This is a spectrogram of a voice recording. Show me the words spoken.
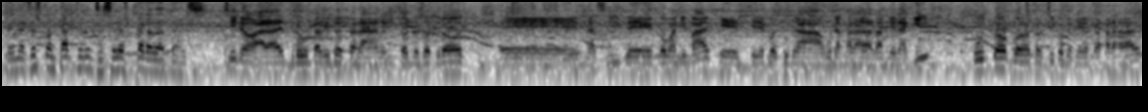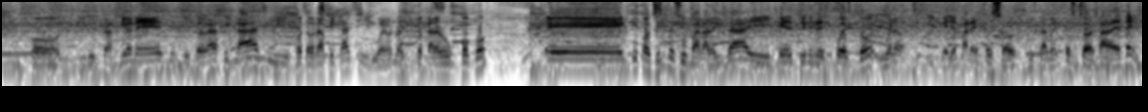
fent els seus contactes amb les seves paradetes. Sí, no, ara dentro un ratito estaran con nosotros eh, Nasir de Com Animal, que tiene pues una, una parada també aquí, junto con otro chico que tiene otra parada con ilustraciones litográficas y fotográficas, y bueno, nos contarán un poco eh, en qué consiste su paradita y qué tienen expuesto, y bueno, y qué le parece eso, justamente Sorsada de Peix.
